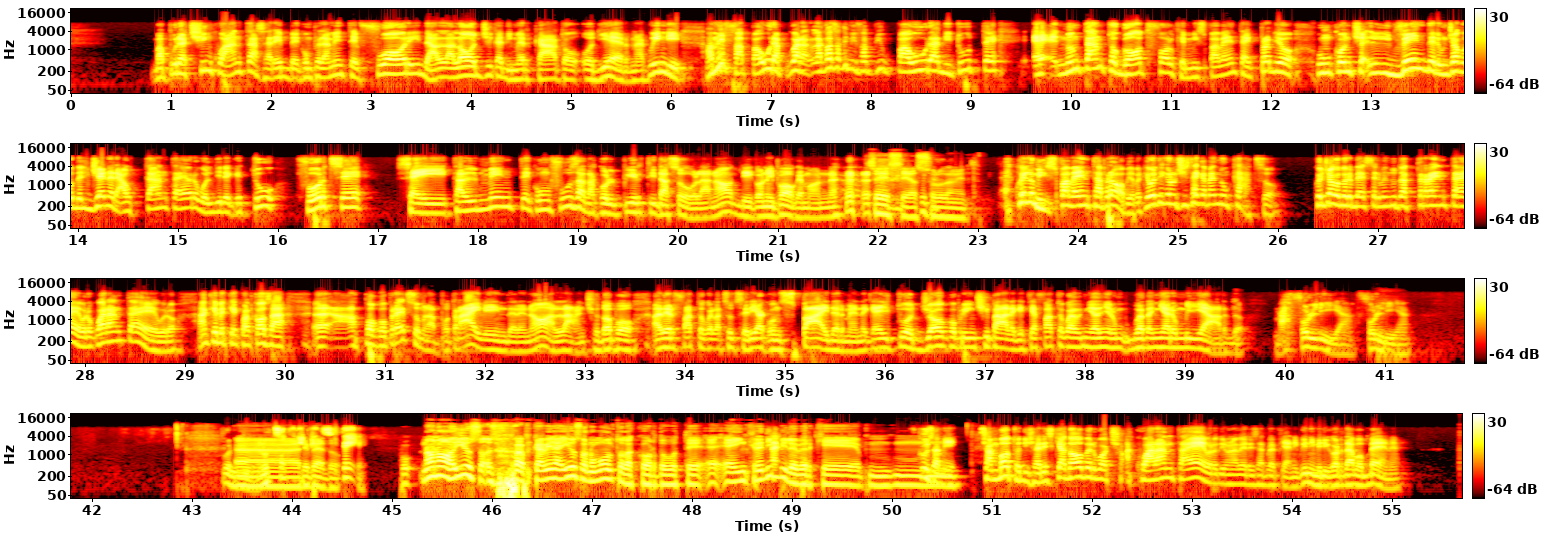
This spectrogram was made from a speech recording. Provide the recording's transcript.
Ma pure a 50 sarebbe completamente fuori dalla logica di mercato odierna. Quindi a me fa paura. Guarda, la cosa che mi fa più paura di tutte è non tanto Godfall che mi spaventa, è proprio un conce- il vendere un gioco del genere a 80 euro vuol dire che tu forse sei talmente confusa da colpirti da sola, no? Dicono i Pokémon. Sì, sì, assolutamente. E quello mi spaventa proprio, perché vuol dire che non ci stai capendo un cazzo. Quel gioco dovrebbe essere venduto a 30 euro, 40 euro, anche perché qualcosa eh, a poco prezzo me la potrai vendere, no? Al lancio, dopo aver fatto quella zozzeria con Spider-Man, che è il tuo gioco principale, che ti ha fatto guadagnare un, guadagnare un miliardo. Ma follia, follia. Follia. non so Eh, che ripeto. te. No, no, io, so, capirai, io sono molto d'accordo con te. È, è incredibile perché... mm, Eh. Scusami, Ciambotto dice ha rischiato Overwatch a 40 euro di non avere i server quindi mi ricordavo bene.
